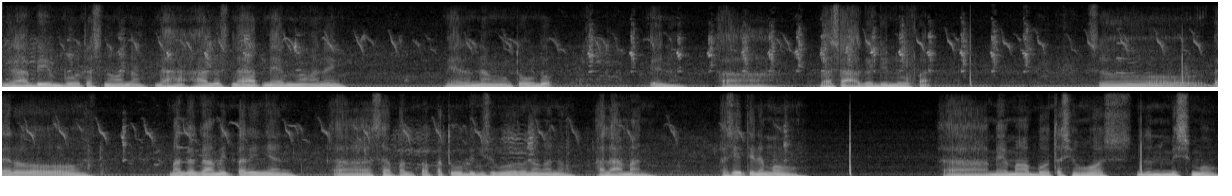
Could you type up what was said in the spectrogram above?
Grabe yung butas ng ano. Lahat, halos lahat meron ng ano eh. Meron ng tulo. Yun o. Ah, basa agad yung lupa. So, pero magagamit pa rin yan ah, sa pagpapatubig siguro ng ano, halaman. Kasi tinan mo, ah, may mga butas yung hose. Doon mismo,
